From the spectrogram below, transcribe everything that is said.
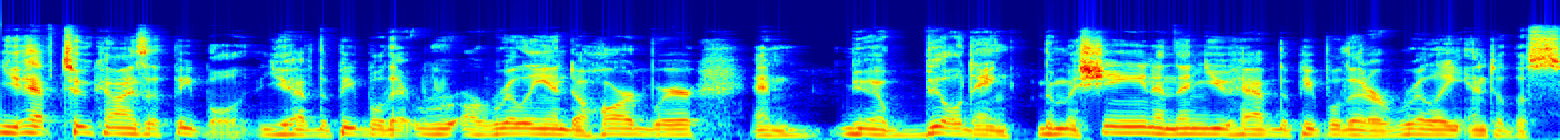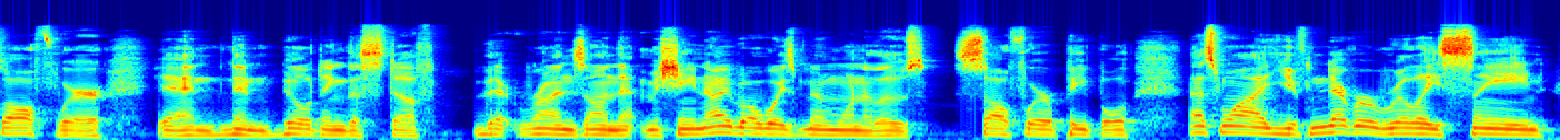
you have two kinds of people. You have the people that are really into hardware and you know building the machine, and then you have the people that are really into the software and then building the stuff that runs on that machine. I've always been one of those software people. That's why you've never really seen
